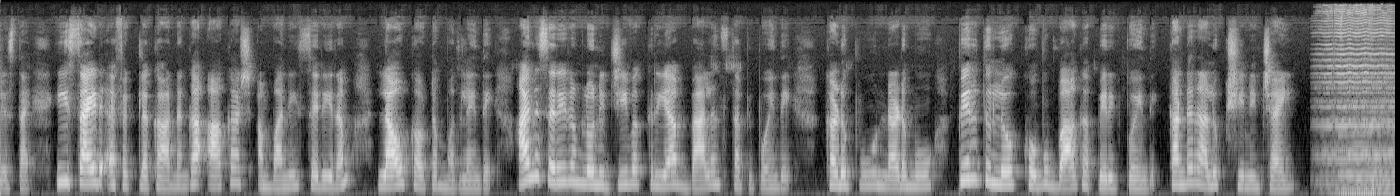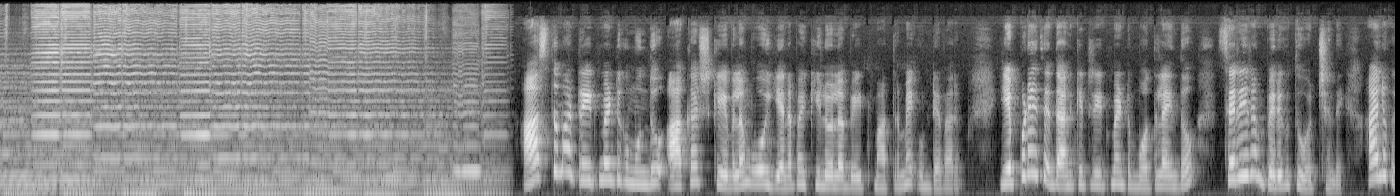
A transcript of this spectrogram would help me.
చేస్తాయి. ఈ సైడ్ ఎఫెక్ట్ల కారణంగా ఆకాష్ అంబానీ శరీరం లావు కావటం మొదలైంది. ఆయన శరీరంలోని జీవక్రియ బ్యాలెన్స్ తప్పిపోయింది. కడుపు నడుము పిరుతుల్లో కొవ్వు బాగా పెరిగిపోయింది. కండరాలు క్షీణించాయి. ఆస్తమా ట్రీట్మెంట్కు ముందు ఆకాష్ కేవలం ఓ ఎనభై కిలోల వెయిట్ మాత్రమే ఉండేవారు. ఎప్పుడైతే దానికి ట్రీట్మెంట్ మొదలైందో శరీరం పెరుగుతూ వచ్చింది. ఆయనకు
